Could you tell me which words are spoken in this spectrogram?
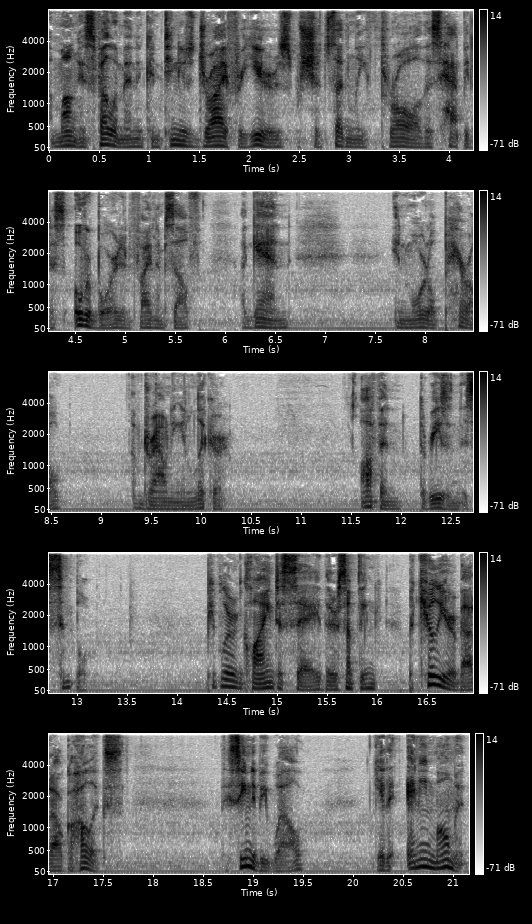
among his fellow men and continues dry for years should suddenly throw all this happiness overboard and find himself again in mortal peril of drowning in liquor. Often the reason is simple. People are inclined to say there's something peculiar about alcoholics. They seem to be well, yet at any moment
